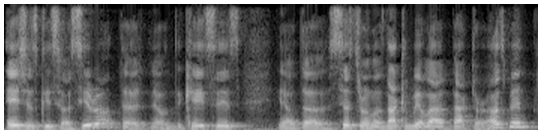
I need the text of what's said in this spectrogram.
Eish is Giso Asira. The you know the case is you know the sister-in-law is not going to be allowed back to her husband.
